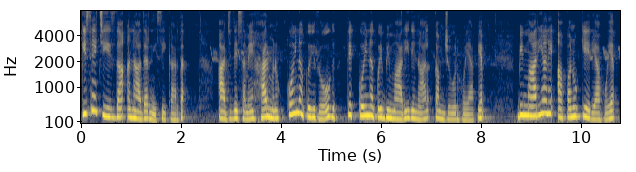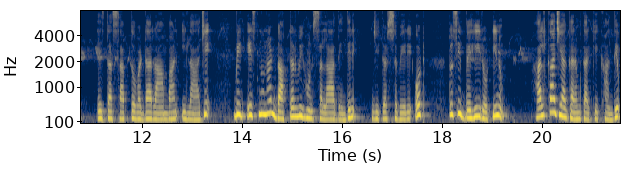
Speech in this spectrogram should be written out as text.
ਕਿਸੇ ਚੀਜ਼ ਦਾ ਅਨਾਦਰ ਨਹੀਂ ਸੀ ਕਰਦਾ। ਅੱਜ ਦੇ ਸਮੇਂ ਹਰ ਮਨੁੱਖ ਕੋਈ ਨਾ ਕੋਈ ਰੋਗ ਤੇ ਕੋਈ ਨਾ ਕੋਈ ਬਿਮਾਰੀ ਦੇ ਨਾਲ ਕਮਜ਼ੋਰ ਹੋਇਆ ਪਿਆ। ਬਿਮਾਰੀਆਂ ਨੇ ਆਪਾਂ ਨੂੰ ਘੇਰਿਆ ਹੋਇਆ। ਇਸ ਦਾ ਸਭ ਤੋਂ ਵੱਡਾ ਰਾਮਬਾਨ ਇਲਾਜ ਹੈ ਵੀ ਇਸ ਨੂੰ ਨਾ ਡਾਕਟਰ ਵੀ ਹੁਣ ਸਲਾਹ ਦਿੰਦੇ ਨੇ। ਜੇਕਰ ਸਵੇਰੇ ਉੱਠ ਤੁਸੀਂ ਬੇਹੀ ਰੋਟੀ ਨੂੰ ਹਲਕਾ ਜਿਹਾ ਗਰਮ ਕਰਕੇ ਖਾਂਦੇ ਹੋ,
